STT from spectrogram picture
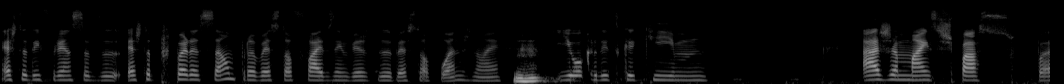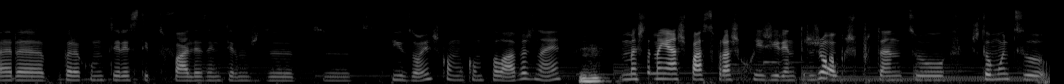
esta diferença de esta preparação para best of fives em vez de best of ones, não é? Uhum. E eu acredito que aqui hum, haja mais espaço para, para cometer esse tipo de falhas em termos de, de- de decisões, como, como falavas, não é? Uhum. mas também há espaço para as corrigir entre jogos, portanto estou muito.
